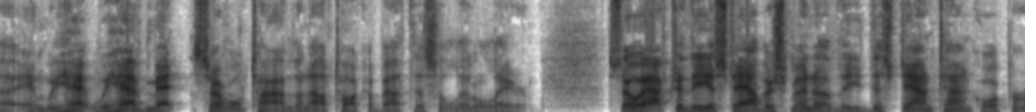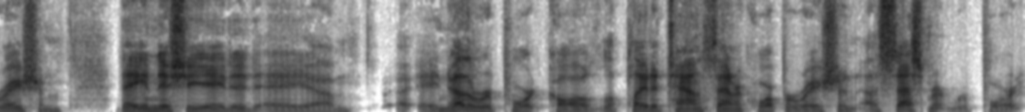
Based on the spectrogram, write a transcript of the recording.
Uh, and we have, we have met several times, and I'll talk about this a little later. So after the establishment of the this downtown corporation, they initiated a um, another report called La Plata Town Center Corporation Assessment Report.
